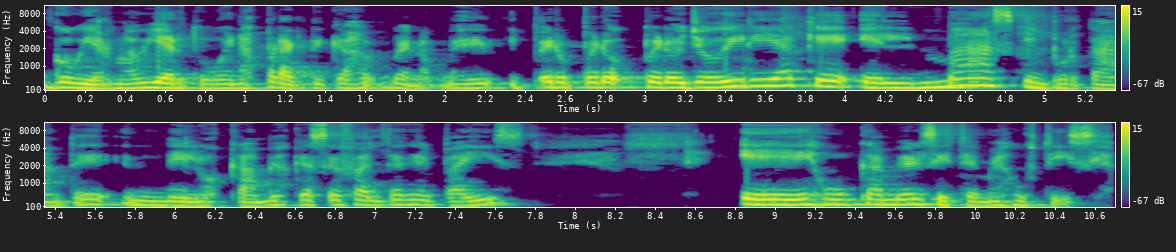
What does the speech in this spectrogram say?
gobierno abierto, buenas prácticas, bueno, pero, pero, pero yo diría que el más importante de los cambios que hace falta en el país es un cambio del sistema de justicia.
